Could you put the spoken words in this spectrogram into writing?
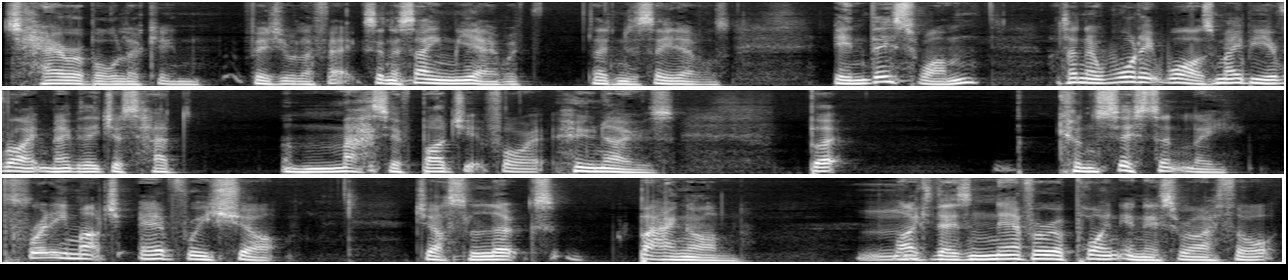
terrible looking visual effects in the same year with Legend of Sea Devils. In this one, I don't know what it was. Maybe you're right. Maybe they just had a massive budget for it. Who knows? But consistently, pretty much every shot just looks bang on. Mm. Like there's never a point in this where I thought,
